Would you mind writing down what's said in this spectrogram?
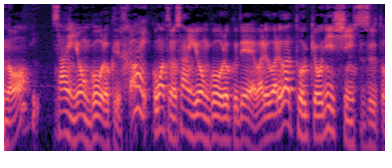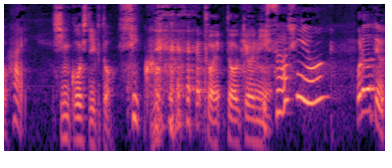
の3、4、5、6ですか、はい ?5 月の3、4、5、6で我々は東京に進出するとう。。はい。進行していくと。執行。東東京に。忙しいよ。これだって、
